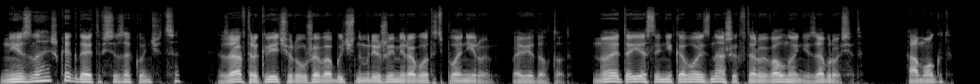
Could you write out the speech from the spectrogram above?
Не знаешь, когда это все закончится? Завтра к вечеру уже в обычном режиме работать планируем, поведал тот. Но это если никого из наших второй волной не забросят. А могут?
